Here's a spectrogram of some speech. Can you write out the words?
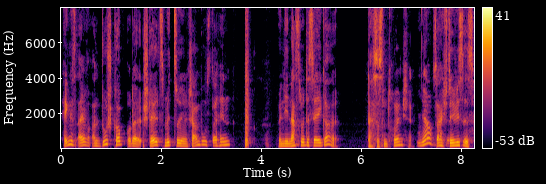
häng es einfach an den Duschkopf oder stell's mit zu den Shampoos dahin. Wenn die nass wird, ist ja egal. Das ist ein Träumchen. Ja. Sag ich dir, wie es ist.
